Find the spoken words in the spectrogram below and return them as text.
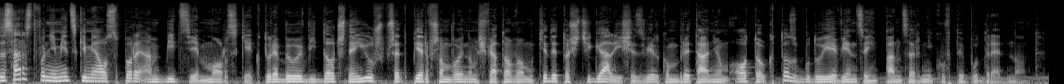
Cesarstwo niemieckie miało spore ambicje morskie, które były widoczne już przed I wojną światową, kiedy to ścigali się z Wielką Brytanią o to, kto zbuduje więcej pancerników typu Dreadnought.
